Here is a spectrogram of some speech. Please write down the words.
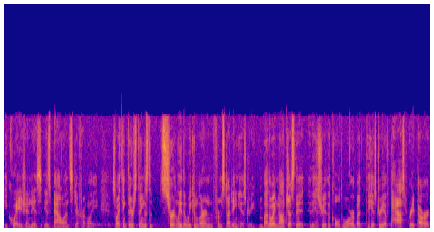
equation is, is balanced differently. So I think there's things that certainly that we can learn from studying history. And by the way, not just the, the history of the Cold War, but the history of past great power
